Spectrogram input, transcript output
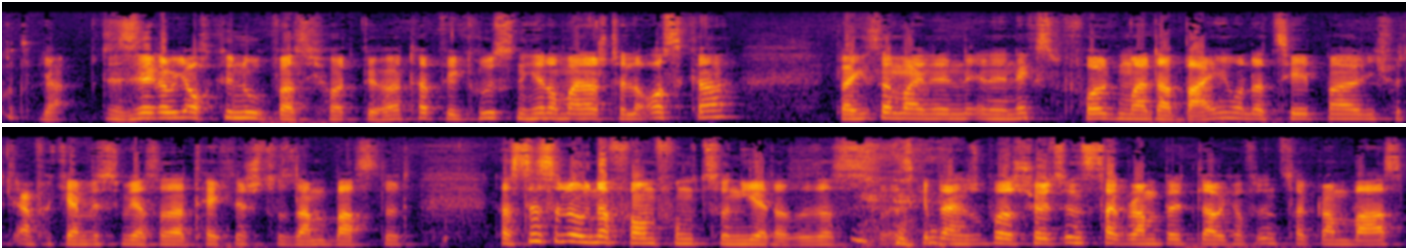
Gut, ja. Das ist ja, glaube ich, auch genug, was ich heute gehört habe. Wir grüßen hier noch mal an der Stelle Oskar. Vielleicht ist er mal in, in den nächsten Folgen mal dabei und erzählt mal, ich würde einfach gerne wissen, wie er das da technisch zusammenbastelt, dass das in irgendeiner Form funktioniert. Also das, es gibt ein super schönes Instagram-Bild, glaube ich, auf Instagram war es,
